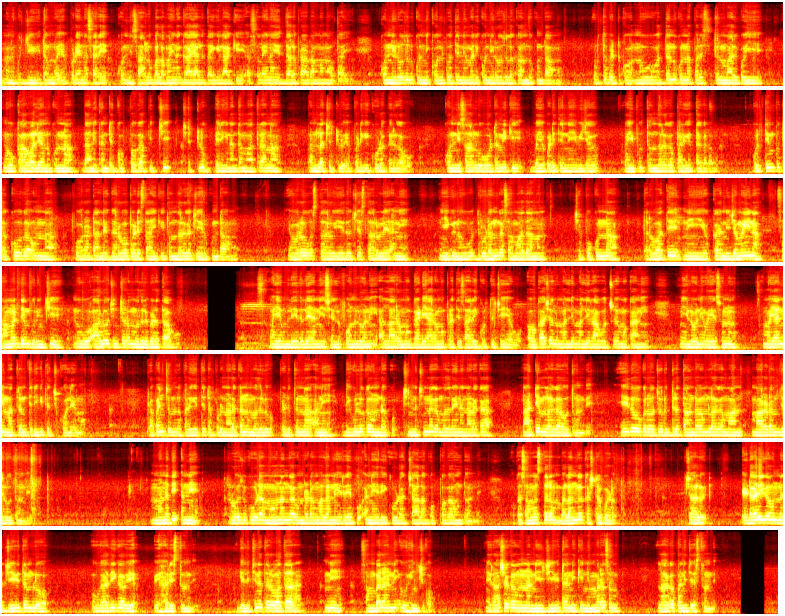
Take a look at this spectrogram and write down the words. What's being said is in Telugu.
మనకు జీవితంలో ఎప్పుడైనా సరే కొన్నిసార్లు బలమైన గాయాలు తగిలాకి అసలైన యుద్ధాలు ప్రారంభమవుతాయి. కొన్ని రోజులు కొన్ని కోల్పోతేనే మరి కొన్ని రోజులకు అందుకుంటాము. గుర్తుపెట్టుకో నువ్వు వద్దనుకున్న పరిస్థితులు మారిపోయి నువ్వు కావాలి అనుకున్న దానికంటే గొప్పగా పిచ్చి చెట్లు పెరిగినంత మాత్రాన పండ్ల చెట్లు ఎప్పటికీ కూడా పెరగవు. కొన్నిసార్లు ఓటమికి భయపడితేనే విజయం వైపు తొందరగా పరిగెత్తగలవు. గుర్తింపు తక్కువగా ఉన్న పోరాటాలే గర్వపడే స్థాయికి తొందరగా చేరుకుంటాము. ఎవరో వస్తారు ఏదో చేస్తారులే అని నీకు నువ్వు దృఢంగా సమాధానం చెప్పుకున్న తర్వాతే నీ యొక్క నిజమైన సామర్థ్యం గురించి నువ్వు ఆలోచించడం మొదలు పెడతావు సమయం లేదులే అని సెల్ ఫోన్లోని అల్లారము గడియారము ప్రతిసారి గుర్తు చేయవు. అవకాశాలు మళ్ళీ మళ్ళీ రావచ్చేమో కానీ నీలోని వయస్సును, సమయాన్ని మాత్రం తిరిగి తెచ్చుకోలేము. ప్రపంచంలో పరిగెత్తేటప్పుడు నడకను మొదలు పెడుతున్నా అని దిగులుగా ఉండకు. చిన్న చిన్నగా మొదలైన నడక నాట్యంలాగా అవుతుంది. ఏదో ఒకరోజు రుద్ర తాండవంలాగా మారడం జరుగుతుంది. మనది అనే రోజు కూడా మౌనంగా ఉండడం వల్లనే రేపు అనేది కూడా చాలా గొప్పగా ఉంటుంది. ఒక సంవత్సరం బలంగా కష్టపడు. చాలు ఎడారిగా ఉన్న జీవితంలో ఉగాదిగా విహరిస్తుంది. గెలిచిన తర్వాత నీ సంబరాన్ని ఊహించుకో. నిరాశగా ఉన్న నీ జీవితానికి నిమ్మరసం లాగా పనిచేస్తుంది.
